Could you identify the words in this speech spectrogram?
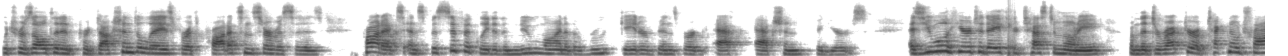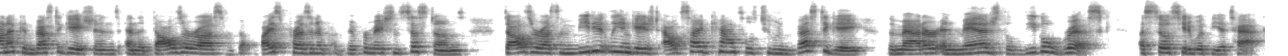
which resulted in production delays for its products and services, products, and specifically to the new line of the Ruth Bader Ginsburg action figures. As you will hear today through testimony from the Director of Technotronic Investigations and the Dolls Vice President of Information Systems, Dolls immediately engaged outside counsels to investigate the matter and manage the legal risk associated with the attack.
